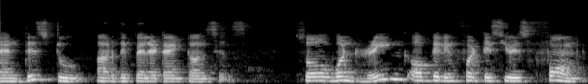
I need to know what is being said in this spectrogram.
and these two are the palatine tonsils so one ring of the lymphoid tissue is formed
